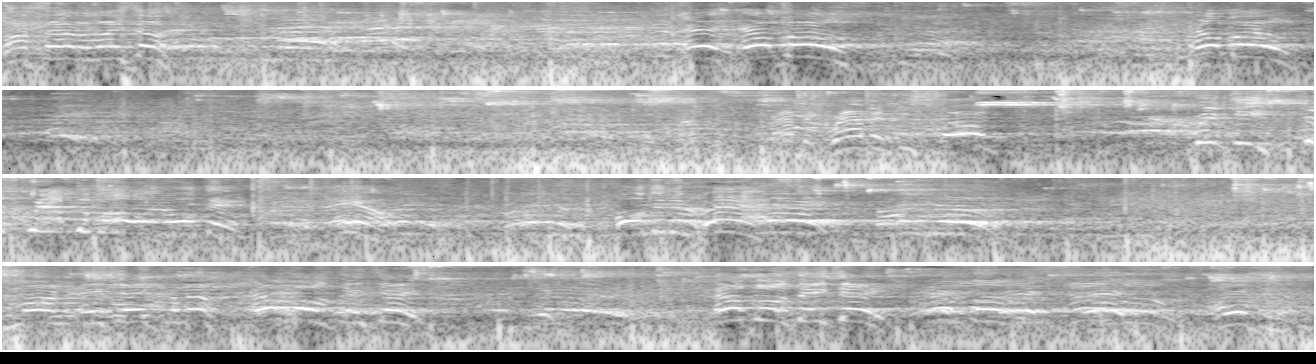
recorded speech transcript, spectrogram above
Box out, Elijah. Hey, elbows. Elbows. Grab it, grab it, be strong. Ricky, just grab the ball and hold it. Damn. Hold it and pass. Come on, AJ, come on. Elbows, AJ. Elbows, AJ. Elbows, elbows. Hold it.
